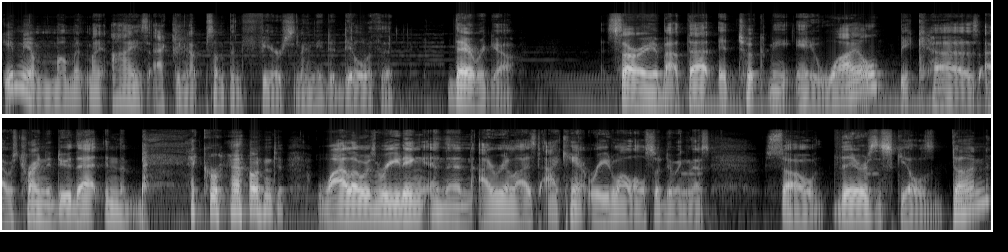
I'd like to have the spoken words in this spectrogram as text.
Give me a moment. My eye is acting up something fierce and I need to deal with it. There we go. Sorry about that. It took me a while because I was trying to do that in the background while I was reading, and then I realized I can't read while also doing this. So there's the skills done.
